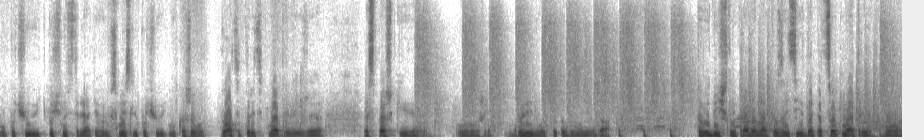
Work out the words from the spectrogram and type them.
бо почують, почнуть стріляти. Я говорю, в смислі почують? Ну кажу, 20-30 метрів і вже СПшки ворожі. Блін, от це то думаю, да. То відійшли, правда, на позиції, де 500 метрів. От.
